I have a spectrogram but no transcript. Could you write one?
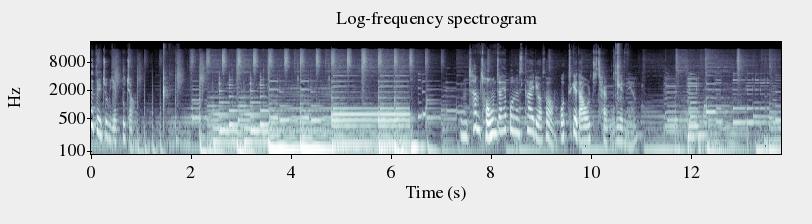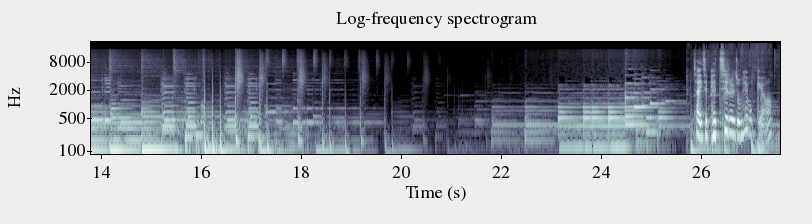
쪼가리들 좀 예쁘죠? 참 저 혼자 해보는 스타일이어서 어떻게 나올지 잘 모르겠네요. 자, 이제 배치를 좀 해볼게요.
